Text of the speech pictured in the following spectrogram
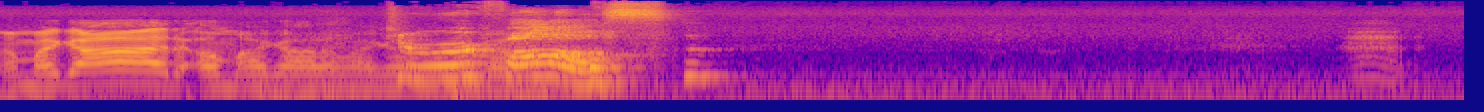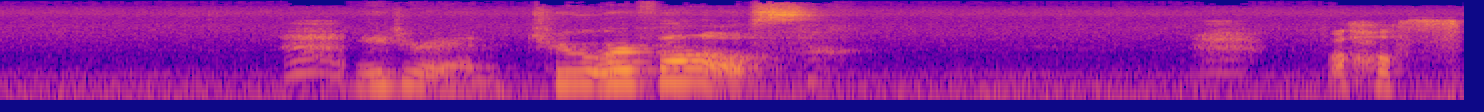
Oh my god! Oh my god! Oh my god! True oh or god. false? Adrian, true or false? False.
